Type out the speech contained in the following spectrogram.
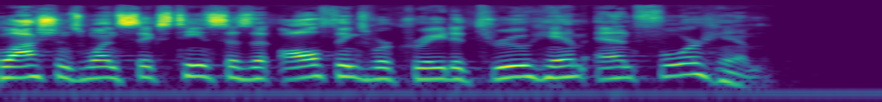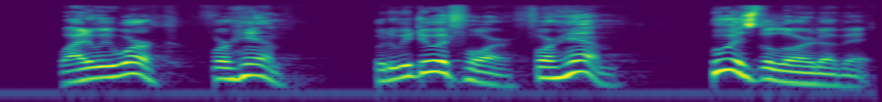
Colossians 1:16 says that all things were created through him and for him. Why do we work? For him. Who do we do it for? For him. Who is the Lord of it?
